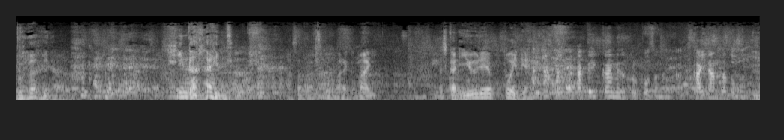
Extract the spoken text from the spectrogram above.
ブハみたいな。品がないんで浅野敦子の笑い方まあ確かに幽霊っぽいね。101回目のプロポーズはなんか階段だと思うんですよ。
